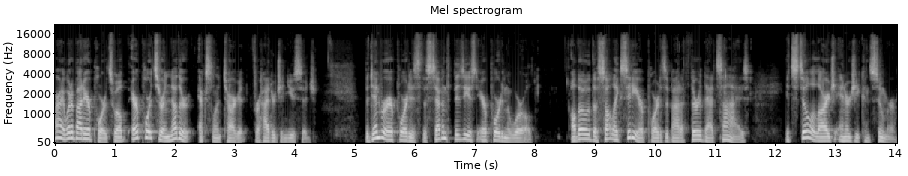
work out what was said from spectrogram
All right, what about airports? Well, airports are another excellent target for hydrogen usage. The Denver airport is the seventh busiest airport in the world. Although the Salt Lake City airport is about a third that size, it's still a large energy consumer.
